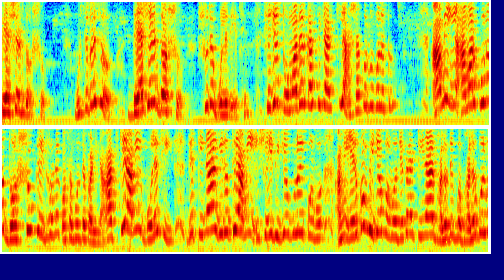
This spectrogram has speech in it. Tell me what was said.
ড্যাশের দর্শক। বুঝতে পেরেছ? ড্যাশের দর্শক সুটা বলে দিয়েছে। সেই জন্য তোমাদের কাছ থেকে আর কি আশা করব বলো তো আমি, আমার কোনো দর্শককে এই ধরনের কথা বলতে পারি না। আজকে আমি বলেছি যে টিনার বিরুদ্ধে আমি সেই ভিডিওগুলোই করব। আমি এরকম ভিডিও করব যেখানে টিনার ভালো দেখব, ভালো বলব,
